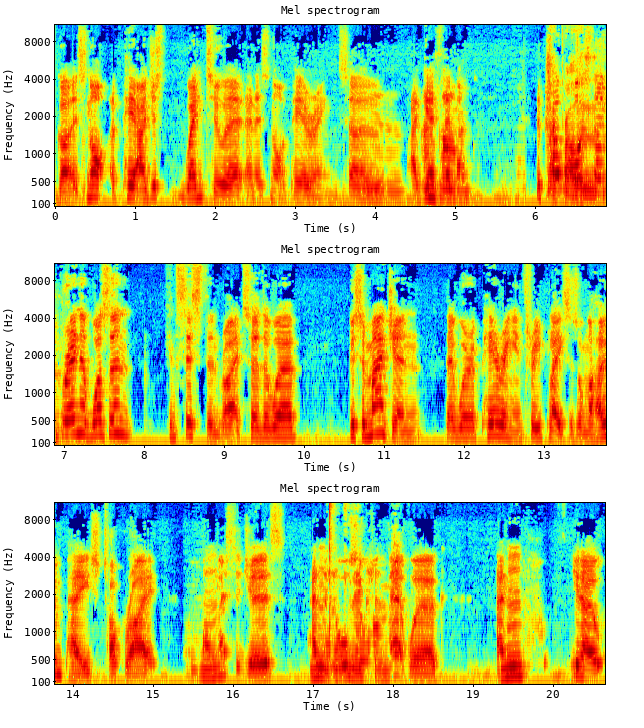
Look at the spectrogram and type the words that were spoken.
got, it's not appear. I just went to it and it's not appearing. So yeah, I guess the trouble problem... was though, Bryn, it wasn't consistent, right? So there were, because imagine they were appearing in three places on the home page, top right, mm-hmm. on messages, and mm-hmm. then also on network. And mm-hmm. You know,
